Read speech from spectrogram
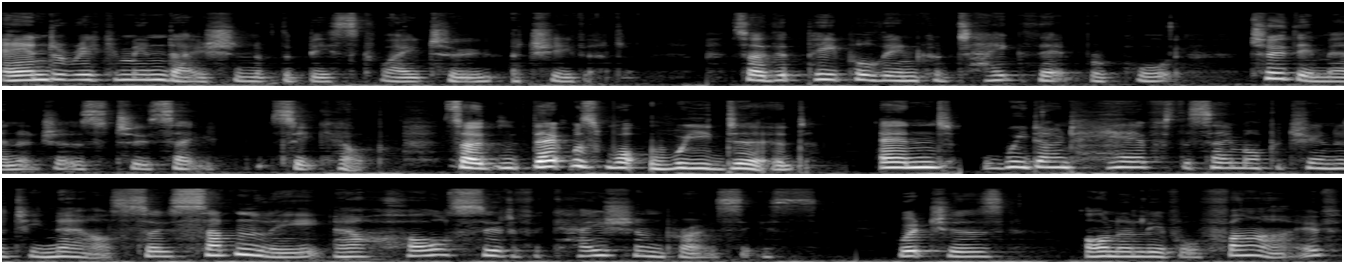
and a recommendation of the best way to achieve it. So that people then could take that report to their managers to say, seek help. So that was what we did. And we don't have the same opportunity now. So suddenly, our whole certification process, which is on a level five,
